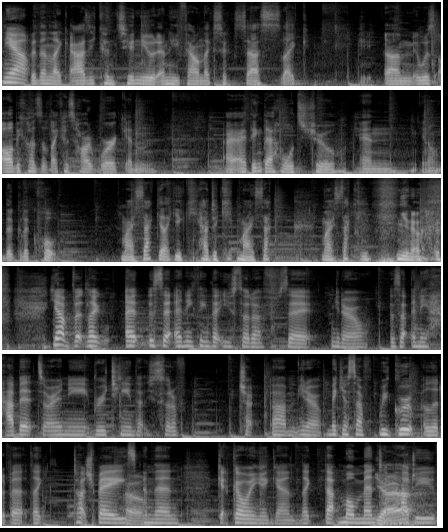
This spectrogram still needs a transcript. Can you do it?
yeah. but then like as he continued and he found like success like he- um, it was all because of like his hard work and I, I think that holds true and you know the, the quote my sec like you have to keep my sec my second you know Yeah, but like, is there anything that you sort of say, you know, is there any habits or any routine that you sort of, check, um, you know, make yourself regroup a little bit, like touch base Oh. and then get going again? Like that momentum, how do you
